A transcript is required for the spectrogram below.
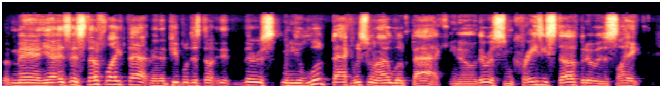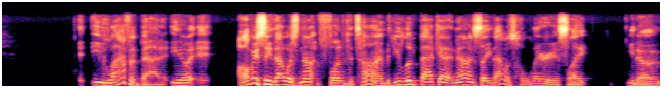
but man, yeah, it's, it's stuff like that, man, that people just don't. It, there's when you look back, at least when I look back, you know, there was some crazy stuff, but it was like you laugh about it. You know, it, obviously that was not fun at the time, but you look back at it now, it's like that was hilarious. Like, you know,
